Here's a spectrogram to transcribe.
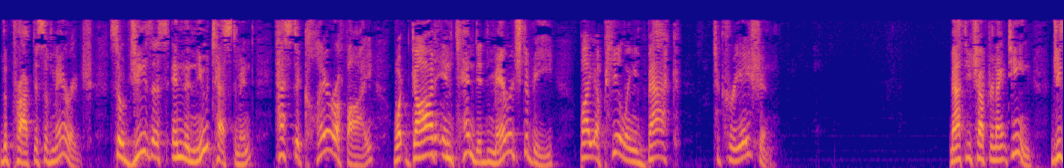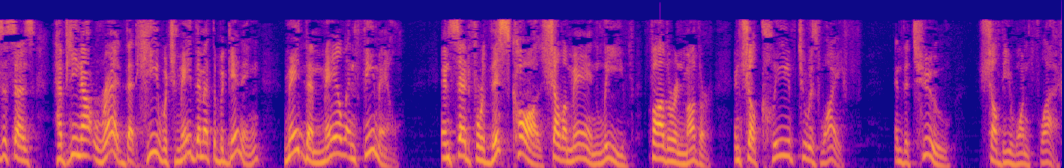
the practice of marriage. So Jesus in the New Testament has to clarify what God intended marriage to be by appealing back to creation. Matthew chapter 19, Jesus says, Have ye not read that he which made them at the beginning made them male and female, and said, For this cause shall a man leave father and mother, and shall cleave to his wife, and the two shall be one flesh.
